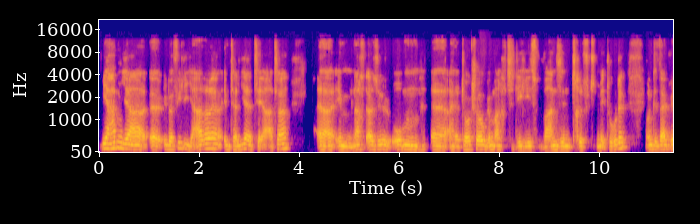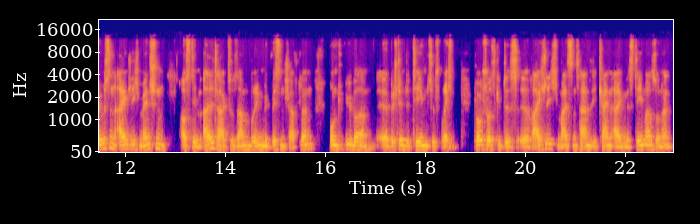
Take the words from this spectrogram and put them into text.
Wir haben ja äh, über viele Jahre im Thalia Theater äh, im Nachtasyl oben äh, eine Talkshow gemacht, die hieß Wahnsinn trifft Methode und gesagt, wir müssen eigentlich Menschen aus dem Alltag zusammenbringen mit Wissenschaftlern und über äh, bestimmte Themen zu sprechen. Talkshows gibt es äh, reichlich. Meistens haben sie kein eigenes Thema, sondern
